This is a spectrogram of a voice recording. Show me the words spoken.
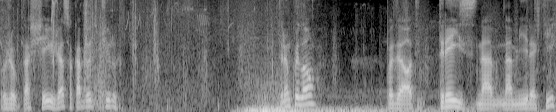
O jogo tá cheio já, só cabe 8 tiros. Tranquilão. Rapaziada, ó, tem três na, na mira aqui.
